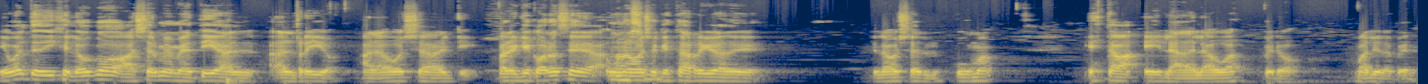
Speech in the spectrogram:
igual te dije, loco, ayer me metí al, al río, a la olla. al que, para el que conoce, una Ah, olla sí. que está arriba de, de la olla del Puma. Estaba helada el agua, pero valió la pena.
